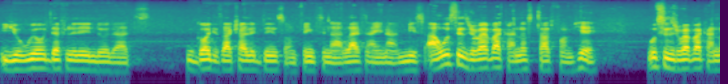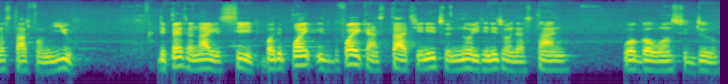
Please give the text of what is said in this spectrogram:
you will definitely know that God is actually doing some things in our lives and in our midst. And who says revival cannot start from here? Who says revival cannot start from you? Depends on how you see it. But the point is, before you can start, you need to know it. You need to understand what God wants to do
